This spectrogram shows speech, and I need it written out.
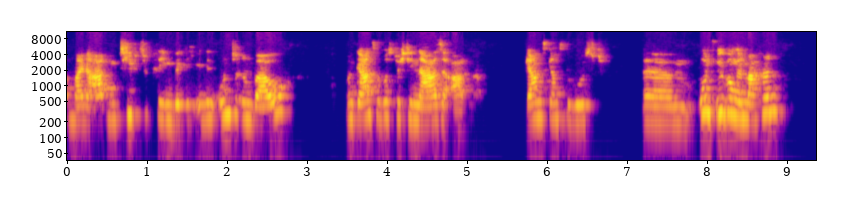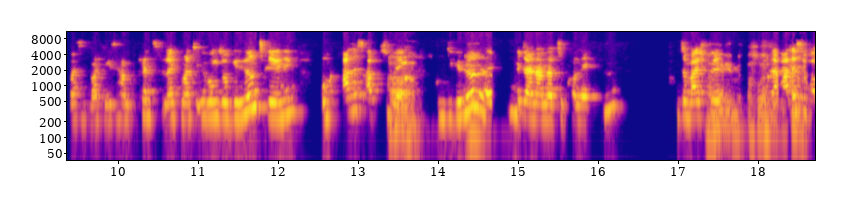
und meine Atmung tief zu kriegen, wirklich in den unteren Bauch und ganz bewusst durch die Nase atmen. Ganz, ganz bewusst. Ähm, und Übungen machen, weiß nicht, manche haben, kennst vielleicht manche Übungen, so Gehirntraining, um alles abzulenken, ah. um die Gehirnhälften miteinander zu connecten. Zum Beispiel Ach, oder alles über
